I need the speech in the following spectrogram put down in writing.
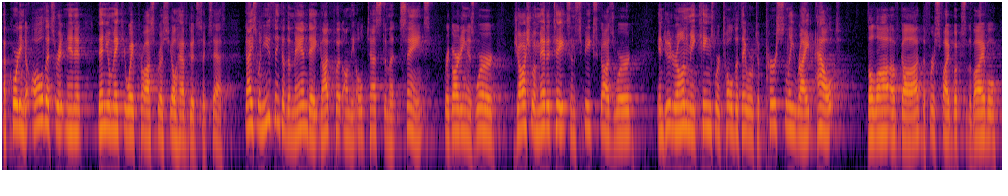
according to all that's written in it. Then you'll make your way prosperous. You'll have good success. Guys, when you think of the mandate God put on the Old Testament saints regarding His Word, Joshua meditates and speaks God's Word. In Deuteronomy, kings were told that they were to personally write out the law of God, the first five books of the Bible.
